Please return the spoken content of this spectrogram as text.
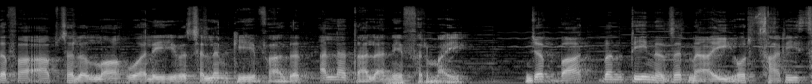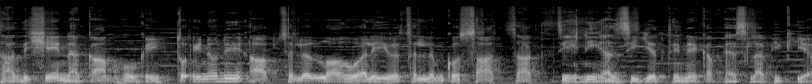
دفعہ آپ صلی اللہ علیہ وسلم کی حفاظت اللہ تعالیٰ نے فرمائی۔ جب بات بنتی نظر نہ آئی اور ساری سازشیں ناکام ہو گئی تو انہوں نے آپ صلی اللہ علیہ وسلم کو ساتھ ساتھ ذہنی اذیت دینے کا فیصلہ بھی کیا۔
